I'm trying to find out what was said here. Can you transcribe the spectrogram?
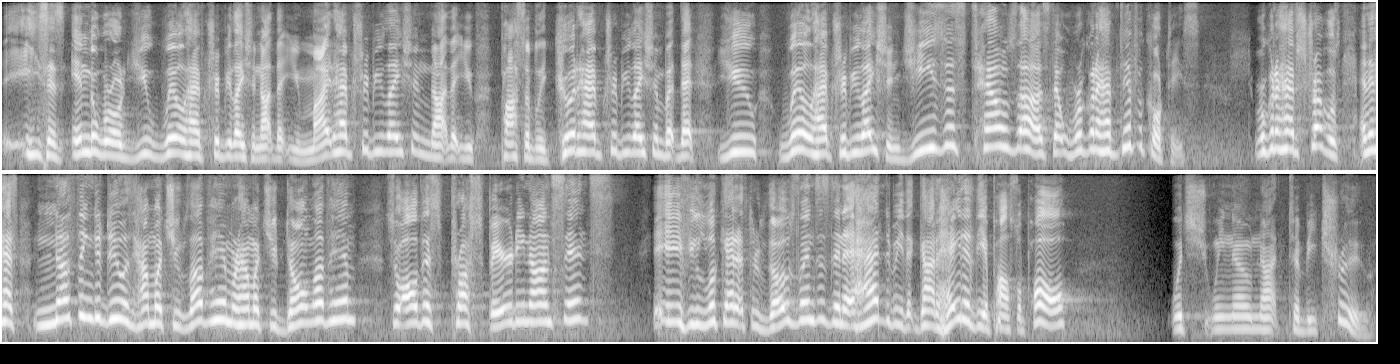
He says, in the world you will have tribulation. Not that you might have tribulation, not that you possibly could have tribulation, but that you will have tribulation. Jesus tells us that we're going to have difficulties. We're going to have struggles. And it has nothing to do with how much you love Him or how much you don't love Him. So, all this prosperity nonsense, if you look at it through those lenses, then it had to be that God hated the Apostle Paul, which we know not to be true.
